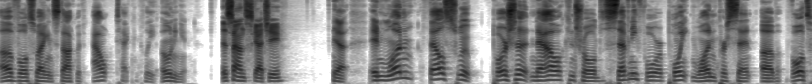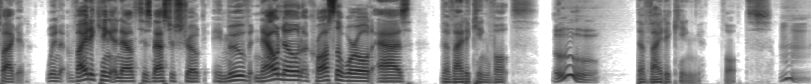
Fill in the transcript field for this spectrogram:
of Volkswagen stock without technically owning it. This sounds sketchy. Yeah. In one fell swoop, Porsche now controlled 74.1% of Volkswagen. When Wiedeking announced his masterstroke, a move now known across the world as the Wiedeking Volts. Ooh. The Wiedeking Volts. Hmm.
